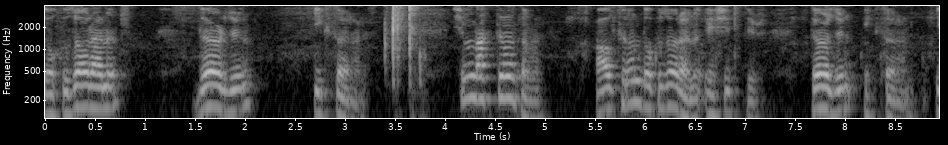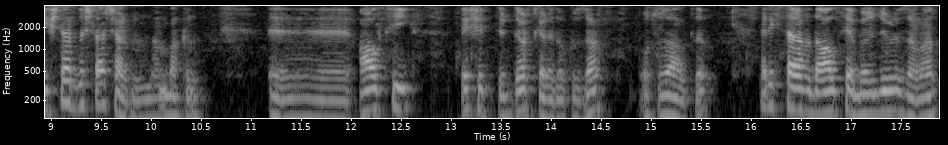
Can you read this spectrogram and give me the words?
9'a oranı, 4'ün x oranı. Şimdi baktığımız zaman 6'nın 9 oranı eşittir. 4'ün x oranı. İçler dışlar çarpımından bakın. Ee, 6x eşittir 4 kere 9'dan 36. Her iki tarafı da 6'ya böldüğümüz zaman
